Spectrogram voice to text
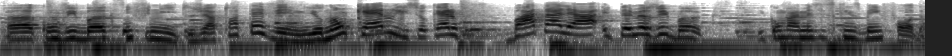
uh, com V-Bucks infinitos. Já tô até vendo. E eu não quero isso. Eu quero batalhar e ter meus V-Bucks. E comprar minhas skins bem foda.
